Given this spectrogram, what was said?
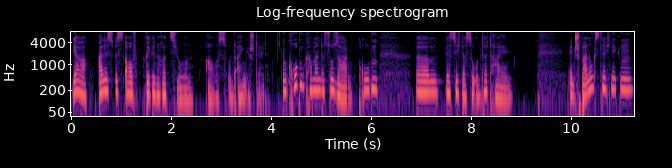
ja, alles ist auf Regeneration aus und eingestellt. Im Groben kann man das so sagen. Groben ähm, lässt sich das so unterteilen. Entspannungstechniken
